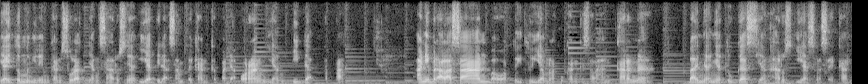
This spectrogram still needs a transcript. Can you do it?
yaitu mengirimkan surat yang seharusnya ia tidak sampaikan kepada orang yang tidak tepat. Ani beralasan bahwa waktu itu ia melakukan kesalahan karena banyaknya tugas yang harus ia selesaikan.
